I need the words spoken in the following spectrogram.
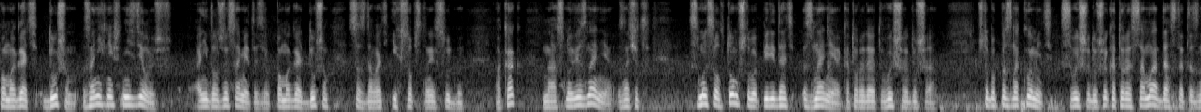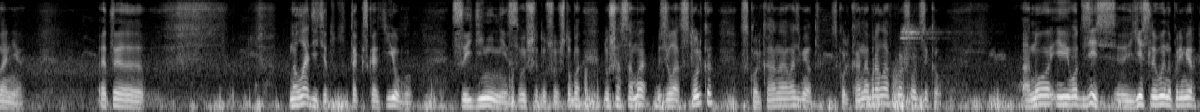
помогать душам, за них не, не сделаешь. Они должны сами это сделать. Помогать душам создавать их собственные судьбы. А как? На основе знания. Значит, смысл в том, чтобы передать знания, которые дает высшая душа. Чтобы познакомить с высшей душой, которая сама даст это знание. Это наладить эту, так сказать, йогу, соединение с высшей душой, чтобы душа сама взяла столько, сколько она возьмет, сколько она брала в прошлый цикл. Оно и вот здесь, если вы, например,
